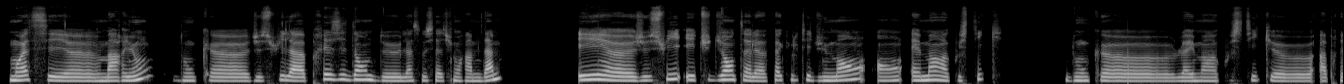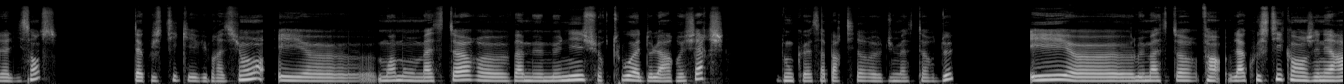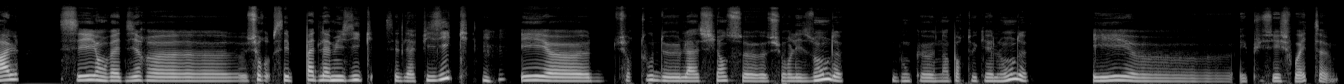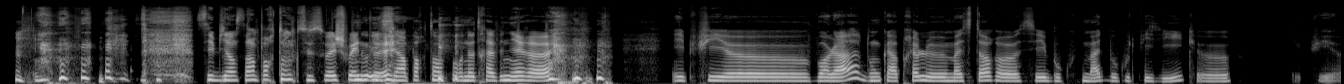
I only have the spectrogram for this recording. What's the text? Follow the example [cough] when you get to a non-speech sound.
moi c'est Marion, donc je suis la présidente de l'association Ramdam et je suis étudiante à la faculté du Mans en M1 acoustique donc euh, l'AMA acoustique euh, après la licence d'acoustique et vibration. Et euh, moi, mon master va me mener surtout à de la recherche, donc à partir du master 2. Et le master, enfin l'acoustique en général, c'est, on va dire, sur, c'est pas de la musique, c'est de la physique mmh et surtout de la science sur les ondes, donc n'importe quelle onde. Et, et puis c'est chouette. [laughs] c'est bien, c'est important que ce soit chouette. Oui, c'est important pour notre avenir. Euh. [laughs] Et puis euh, voilà, donc après le master, euh, c'est beaucoup de maths, beaucoup de physique. et puis,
